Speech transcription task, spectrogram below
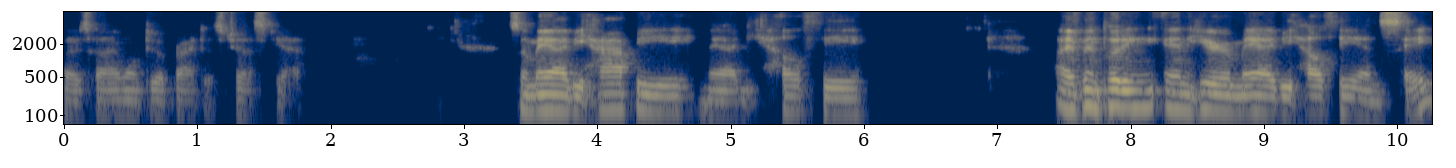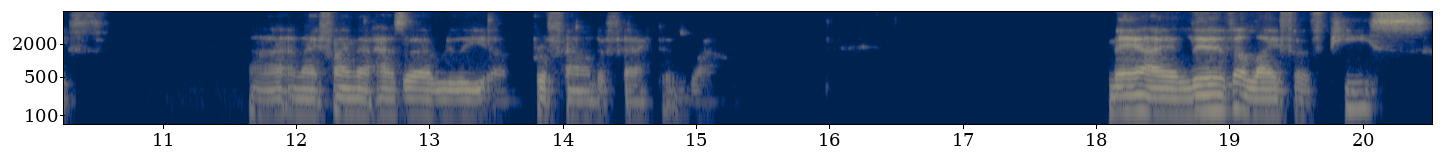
but I won't do a practice just yet. So may I be happy, may I be healthy. I've been putting in here, may I be healthy and safe. Uh, and I find that has a really uh, profound effect as well. May I live a life of peace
